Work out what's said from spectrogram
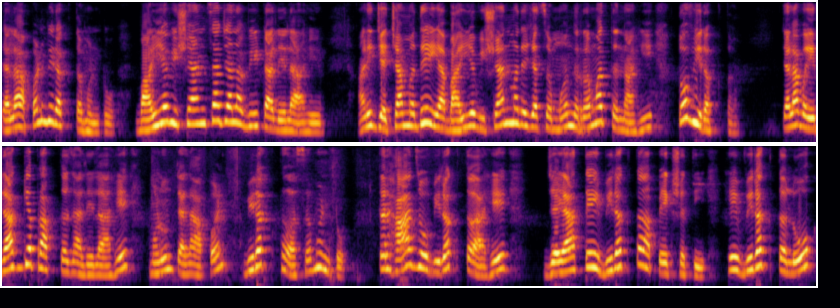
त्याला आपण विरक्त म्हणतो. बाह्य विषयांचा ज्याला वीट आलेला आहे आणि ज्याच्यामध्ये या बाह्य विषयांमध्ये ज्याचं मन रमत नाही तो विरक्त. त्याला वैराग्य प्राप्त झालेलं आहे म्हणून त्याला आपण विरक्त असं म्हणतो. तर हा जो विरक्त आहे जया ते विरक्त अपेक्षती. हे विरक्त लोक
